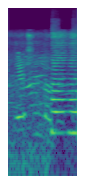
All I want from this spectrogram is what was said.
Deixa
